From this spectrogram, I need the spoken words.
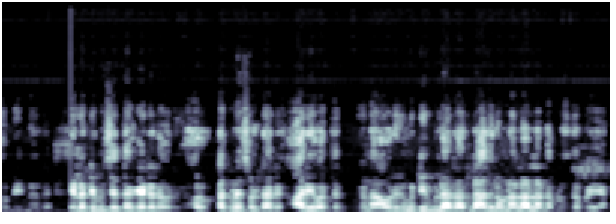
அப்படின்னாரு. எல்லா டீமும் சேர்த்து தான் கேட்டார் அவர். அவர் டக்குன்னு சொல்லிட்டாரு ஆரியவர்தன். ஏன்னா அவர் இவங்க டீம் விளையாடுறாருல அதெல்லாம் நல்லா விளையாண்டப்பல அந்த பையன்.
